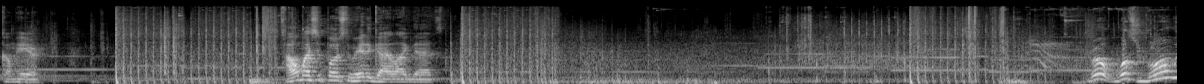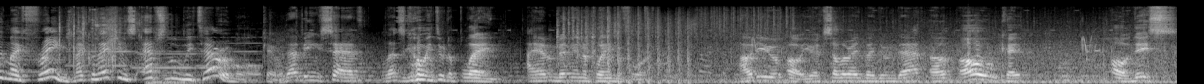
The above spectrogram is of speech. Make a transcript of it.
Come here. How am I supposed to hit a guy like that? Bro, what's wrong with my frames? My connection is absolutely terrible. Okay, with that being said, let's go into the plane. I haven't been in a plane before. How do you... Oh, you accelerate by doing that? Oh, oh okay. Oh, this...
